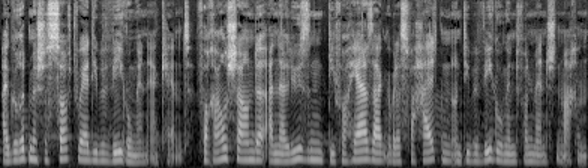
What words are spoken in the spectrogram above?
algorithmische Software, die Bewegungen erkennt, vorausschauende Analysen, die Vorhersagen über das Verhalten und die Bewegungen von Menschen machen,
